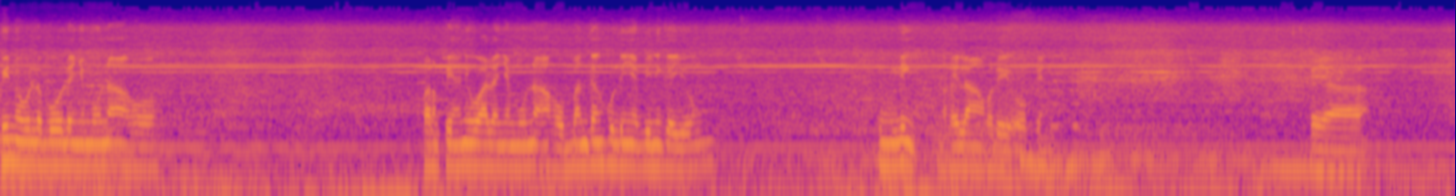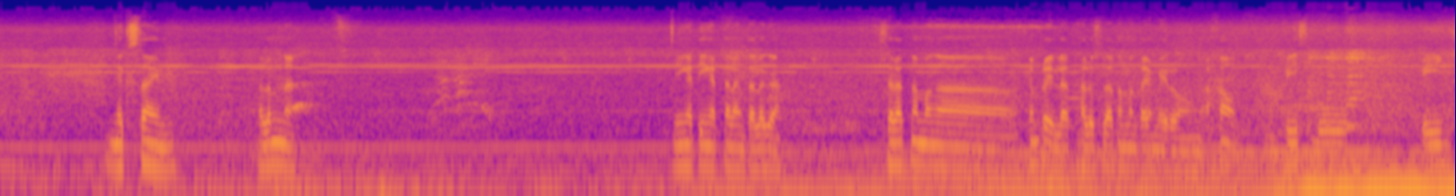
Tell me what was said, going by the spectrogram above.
binola-bola niya muna ako parang pinaniwala niya muna ako. Bandang huli niya binigay yung yung link na kailangan ko na i-open. Kaya next time alam na. Ingat-ingat na lang talaga. Sa lahat ng mga syempre lahat, halos lahat naman tayo mayroong account. Facebook page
